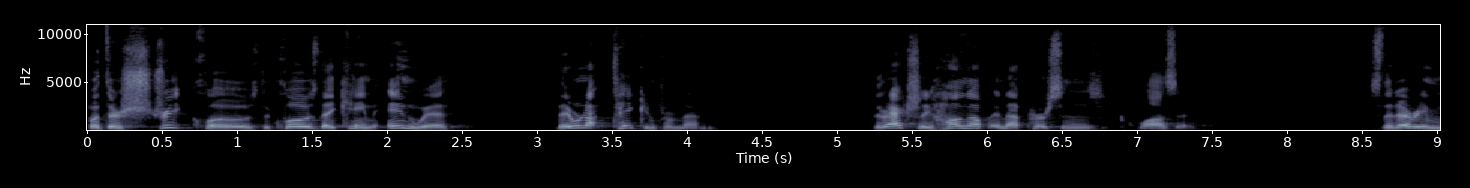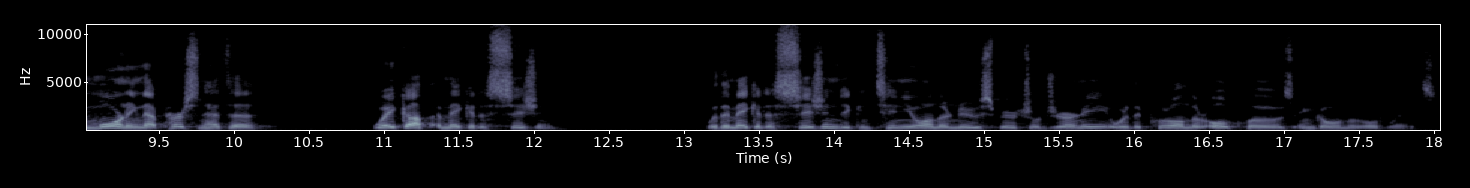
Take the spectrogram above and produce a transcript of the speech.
But their street clothes, the clothes they came in with, they were not taken from them. They're actually hung up in that person's closet. So that every morning that person had to wake up and make a decision. Would they make a decision to continue on their new spiritual journey, or would they put on their old clothes and go in their old ways?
